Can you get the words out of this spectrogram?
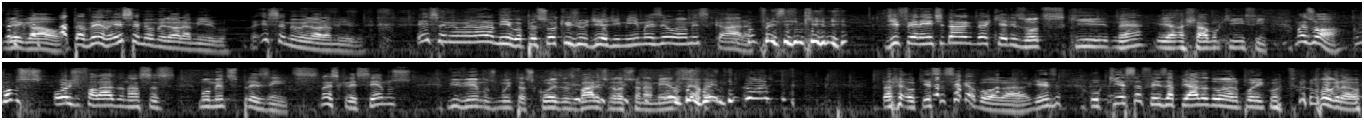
Legal. Tá vendo? Esse é meu melhor amigo. Esse é meu melhor amigo. Esse é meu melhor amigo, a pessoa que judia de mim, mas eu amo esse cara. Foi sem querer. Diferente da, daqueles outros que, né, achavam que, enfim. Mas ó, vamos hoje falar dos nossos momentos presentes. Nós crescemos, vivemos muitas coisas, vários relacionamentos. Minha mãe engole. Tá o que você acabou agora? O que essa fez a piada do ano por enquanto no programa?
